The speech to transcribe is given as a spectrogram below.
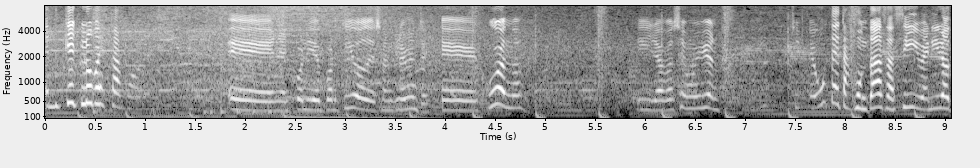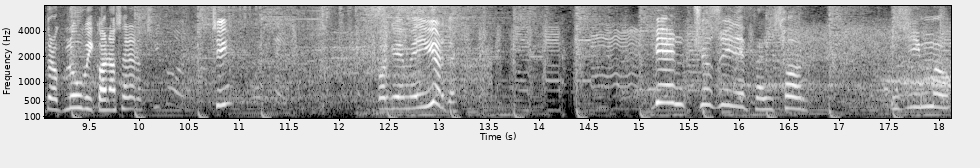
¿En qué club estás? Eh, en el Polideportivo de San Clemente. Eh, jugando. Y la pasé muy bien. ¿Te gusta estas juntadas así, venir a otro club y conocer a los chicos? Sí. Porque me divierte. Bien, yo soy defensor. Hicimos,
